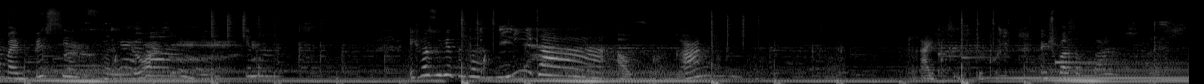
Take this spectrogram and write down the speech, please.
habe ein bisschen verloren, wie immer. Ich versuche jetzt einfach wieder auf Rang 30 zu pushen. Viel Spaß auf Rang 30.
